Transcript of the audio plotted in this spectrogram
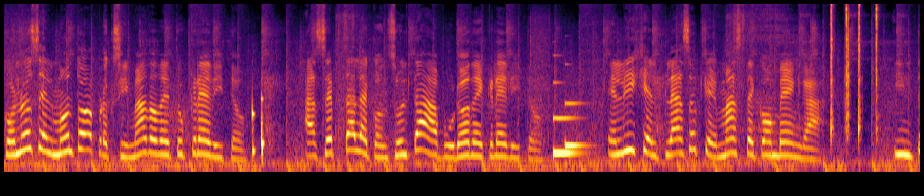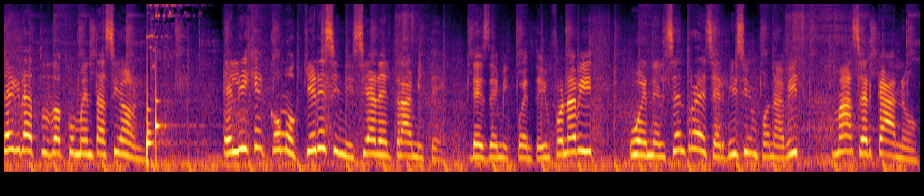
Conoce el monto aproximado de tu crédito. Acepta la consulta a Buró de Crédito. Elige el plazo que más te convenga. Integra tu documentación. Elige cómo quieres iniciar el trámite, desde mi cuenta Infonavit o en el centro de servicio Infonavit más cercano.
